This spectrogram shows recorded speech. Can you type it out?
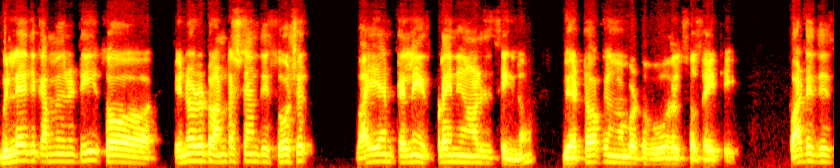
village community. So in order to understand the social, why I am telling, explaining all these things, know, we are talking about the rural society. What is this?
